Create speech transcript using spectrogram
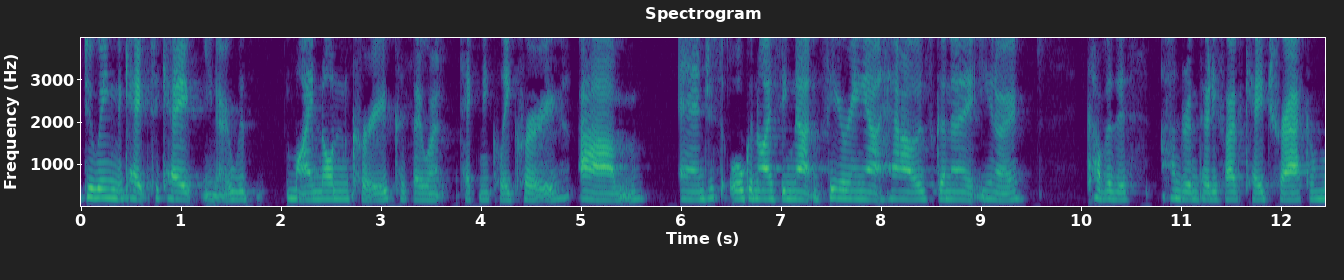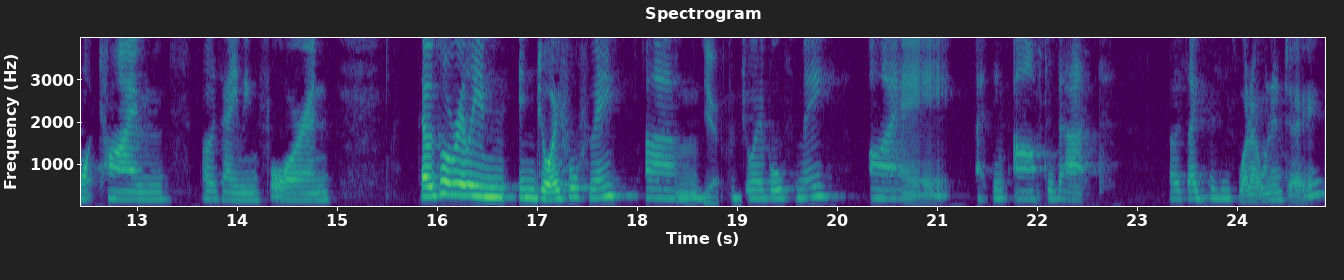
doing the Cape to Cape, you know, with my non crew, because they weren't technically crew, um, and just organizing that and figuring out how I was going to, you know, cover this 135k track and what times I was aiming for. And that was all really en- enjoyable for me. Um, Yeah. Enjoyable for me. I, I think after that, I was like, this is what I want to do.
